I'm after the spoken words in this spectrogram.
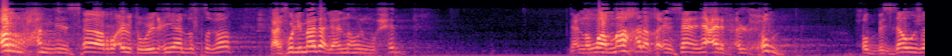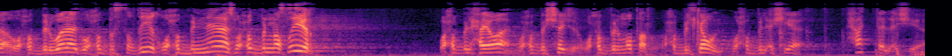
أرحم إنسان رأيته للعيال الصغار تعرفون لماذا؟ لأنه المحب. لأن الله ما خلق إنسانا يعرف الحب. حب الزوجة وحب الولد وحب الصديق وحب الناس وحب النصير وحب الحيوان وحب الشجر وحب المطر وحب الكون وحب الأشياء. حتى الأشياء.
